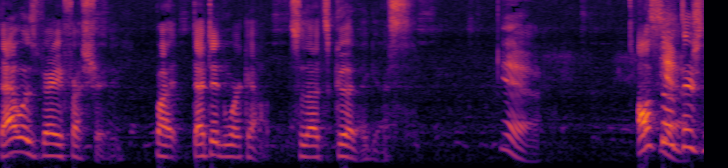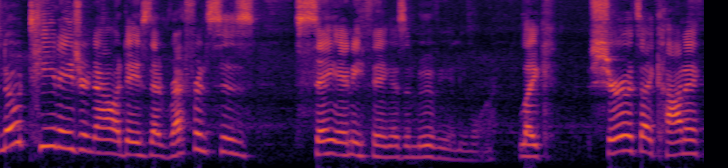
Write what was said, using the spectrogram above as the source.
That was very frustrating, but that didn't work out. So that's good, I guess. Yeah. Also, Yeah. there's no teenager nowadays that references "Say Anything" as a movie anymore. Like, sure, it's iconic,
